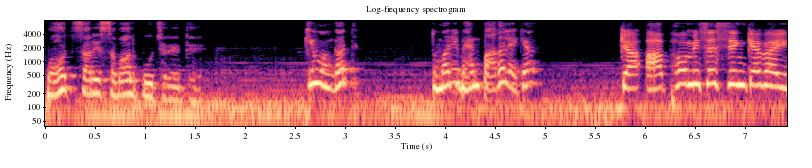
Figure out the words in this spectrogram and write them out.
बहुत सारे सवाल पूछ रहे थे। क्यों अंगद? तुम्हारी बहन पागल है क्या? क्या आप हो मिसेस सिंह के भाई?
